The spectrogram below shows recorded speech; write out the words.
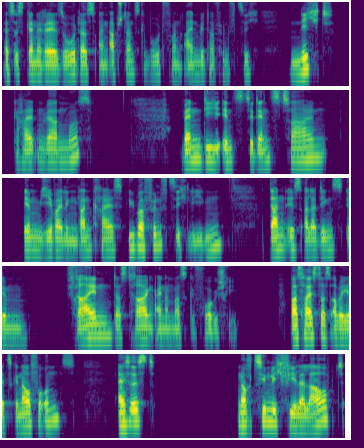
Es ist generell so, dass ein Abstandsgebot von 1,50 Meter nicht gehalten werden muss. Wenn die Inzidenzzahlen im jeweiligen Landkreis über 50 liegen, dann ist allerdings im Freien das Tragen einer Maske vorgeschrieben. Was heißt das aber jetzt genau für uns? Es ist noch ziemlich viel erlaubt.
